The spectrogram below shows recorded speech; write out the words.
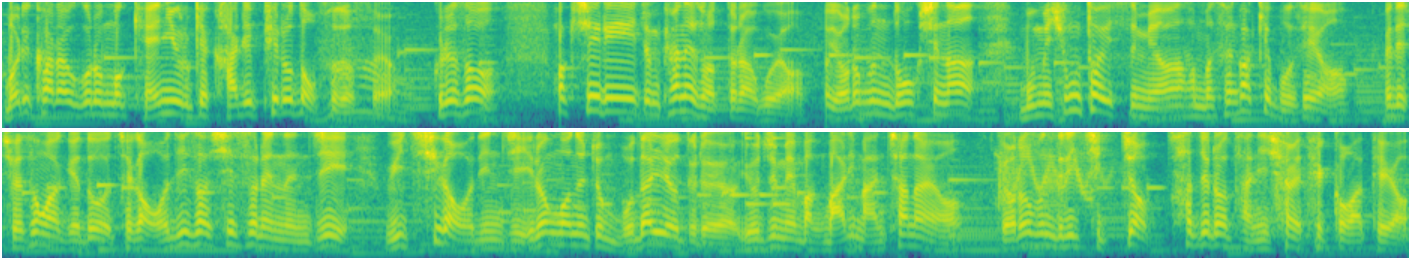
머리카락으로 뭐 괜히 이렇게 가릴 필요도 없어졌어요. 그래서 확실히 좀 편해졌더라고요. 여러분도 혹시나 몸에 흉터 있으면 한번 생각해 보세요. 근데 죄송하게도 제가 어디서 시술했는지 위치가 어딘지 이런 거는 좀 못 알려드려요. 요즘에 막 말이 많잖아요. 여러분들이 직접 찾으러 다니셔야 될 것 같아요.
